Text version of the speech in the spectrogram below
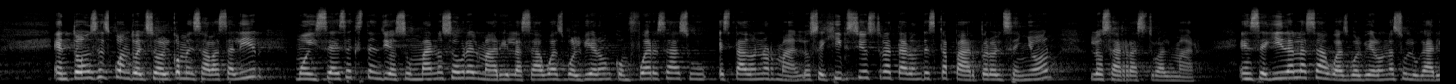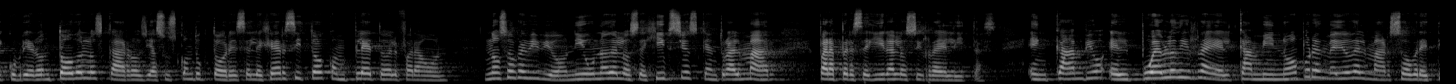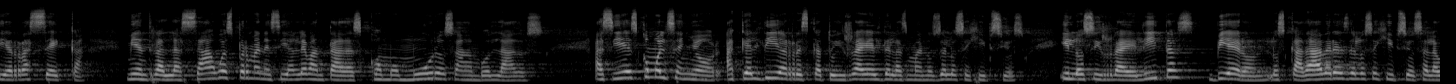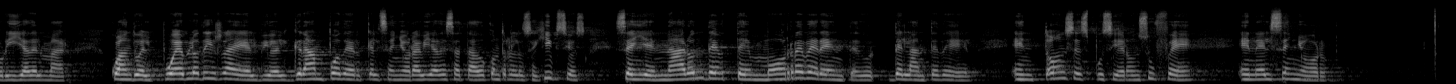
Entonces cuando el sol comenzaba a salir, Moisés extendió su mano sobre el mar y las aguas volvieron con fuerza a su estado normal. Los egipcios trataron de escapar, pero el Señor los arrastró al mar. Enseguida las aguas volvieron a su lugar y cubrieron todos los carros y a sus conductores. El ejército completo del faraón no sobrevivió ni uno de los egipcios que entró al mar para perseguir a los israelitas. En cambio, el pueblo de Israel caminó por el medio del mar sobre tierra seca mientras las aguas permanecían levantadas como muros a ambos lados. Así es como el Señor aquel día rescató a Israel de las manos de los egipcios, y los israelitas vieron los cadáveres de los egipcios a la orilla del mar. Cuando el pueblo de Israel vio el gran poder que el Señor había desatado contra los egipcios, se llenaron de temor reverente delante de él. Entonces pusieron su fe en el Señor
